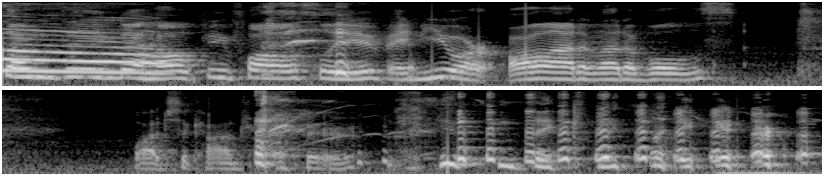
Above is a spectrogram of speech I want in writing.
something to help help you fall asleep and you are all out of edibles, watch The Contractor. Thank me later.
